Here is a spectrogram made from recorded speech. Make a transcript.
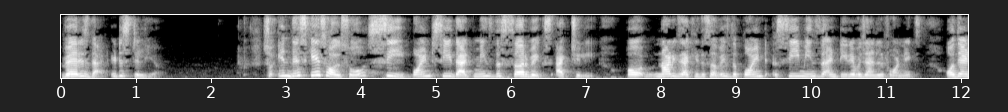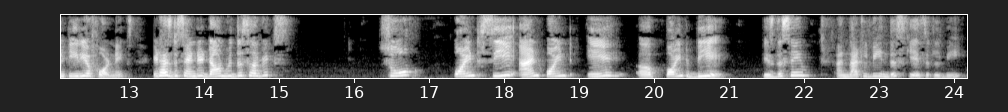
Where is that? It is still here. So in this case also, C, point C, that means the cervix actually. Or not exactly the cervix, the point C means the anterior vaginal fornix or the anterior fornix. It has descended down with the cervix. So point C and point A, uh, point BA is the same. And that will be in this case it will be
